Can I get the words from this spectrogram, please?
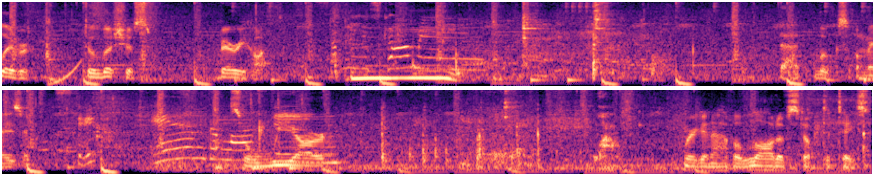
flavor, delicious. very hot. Something's coming. That looks amazing. Steak and the So we are. Wow. We're gonna have a lot of stuff to taste.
